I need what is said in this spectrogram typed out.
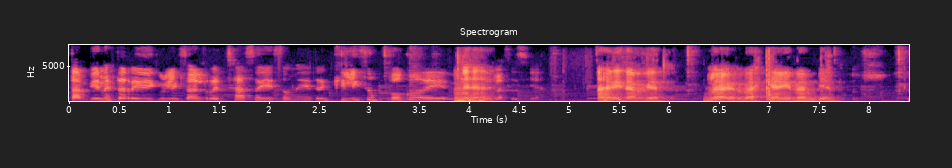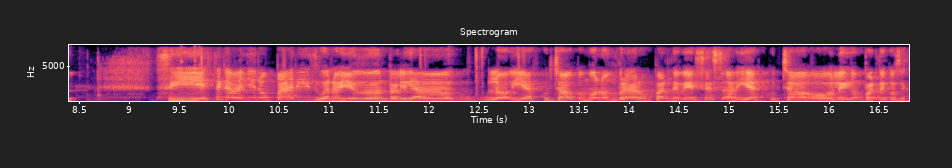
también está ridiculizado el rechazo y eso me tranquiliza un poco de, de- de la sociedad. A mí también. La verdad es que a mí también. Sí, este caballero Paris, bueno, yo en realidad lo había escuchado como nombrar un par de veces, había escuchado o leído un par de cosas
